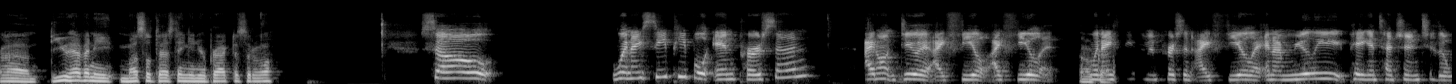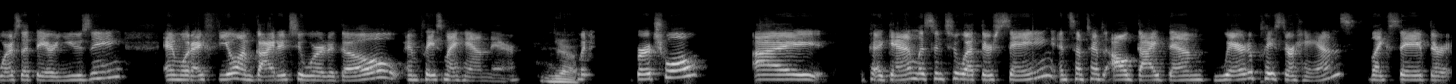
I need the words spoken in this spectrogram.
um, do you have any muscle testing in your practice at all? So when i see people in person i don't do it. I feel i feel it Okay. When I see them in person, I feel it. And I'm really paying attention to the words that they are using. And what I feel, I'm guided to where to go and place my hand there. Yeah. When virtual, I again listen to what they're saying and sometimes I'll guide them where to place their hands. Like say if they're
